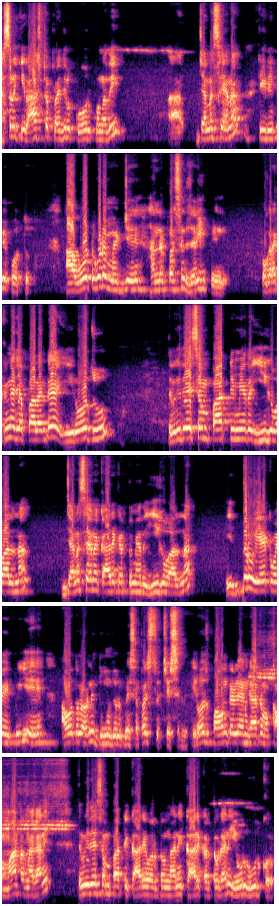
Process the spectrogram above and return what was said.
అసలు ఈ రాష్ట్ర ప్రజలు కోరుకున్నది జనసేన టీడీపీ పొత్తు. ఆ ఓటు కూడా మెడ్జి హండ్రెడ్ పర్సెంట్ జరిగిపోయింది. ఒక రకంగా చెప్పాలంటే ఈరోజు తెలుగుదేశం పార్టీ మీద ఈగ వాలిన జనసేన కార్యకర్త మీద ఈగ వాలిన ఇద్దరు ఏకమైపోయి అవతలని దుమ్ము దులిపేసే పరిస్థితి వచ్చేసింది. ఈరోజు పవన్ కళ్యాణ్ గారిని ఒక్క మాట అన్నా కానీ తెలుగుదేశం పార్టీ కార్యవర్గం కానీ కార్యకర్తలు కానీ ఎవరు ఊరుకోరు.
